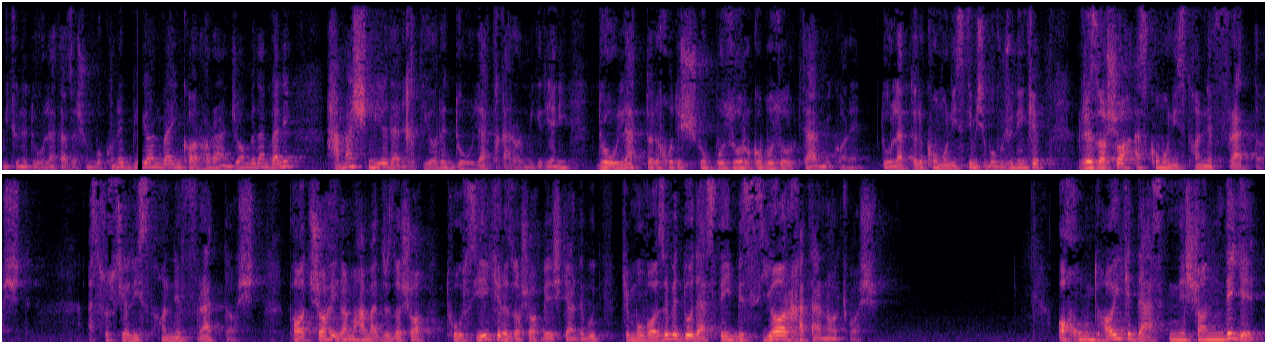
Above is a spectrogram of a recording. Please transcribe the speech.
می‌تونه دولت ازشون بکنه بیان و این کارها رو انجام بدن. ولی همش میره در اختیار دولت قرار می‌گیره. یعنی دولت داره خودش رو بزرگ و بزرگتر می‌کنه. دولت داره کمونیستی میشه با وجود اینکه رضا شاه از کمونیست ها نفرت داشت. از سوسیالیست ها نفرت داشت. پادشاه ایران محمد رضا شاه توصیه‌ای که رضا شاه بهش کرده بود که مواظب دو دسته بسیار خطرناک باش. آخوندهایی که دست نشانده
